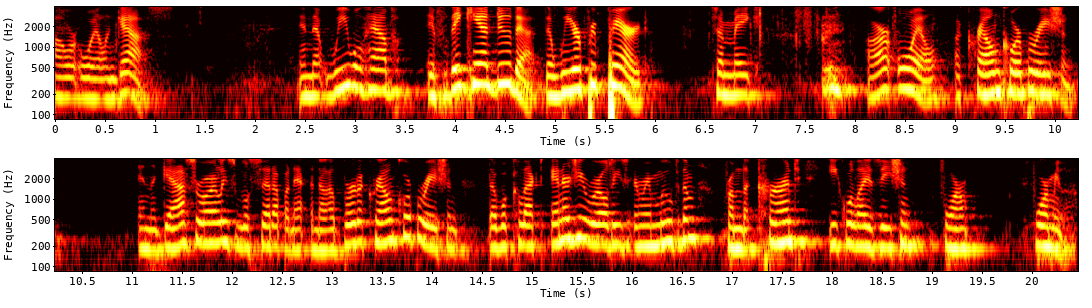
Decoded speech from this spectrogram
our oil and gas. And that we will have, if they can't do that, then we are prepared to make our oil a crown corporation. And the gas royalties will set up an, an, Alberta Crown Corporation that will collect energy royalties and remove them from the current equalization form, formula.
